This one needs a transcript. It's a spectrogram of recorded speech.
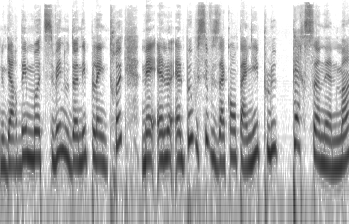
nous garder motivés, nous donner plein de trucs. Mais elle, elle peut aussi vous accompagner plus personnellement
